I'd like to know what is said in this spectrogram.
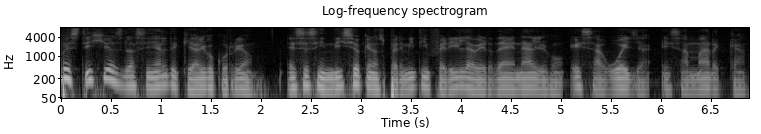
vestigio es la señal de que algo ocurrió. Es ese indicio que nos permite inferir la verdad en algo, esa huella, esa marca,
